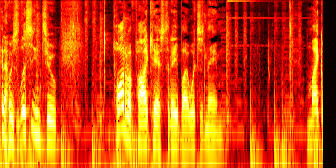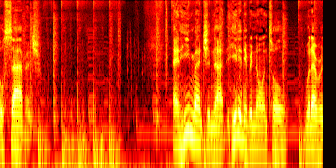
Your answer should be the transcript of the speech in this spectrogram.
And I was listening to part of a podcast today by what's his name, Michael Savage and he mentioned that he didn't even know until whatever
